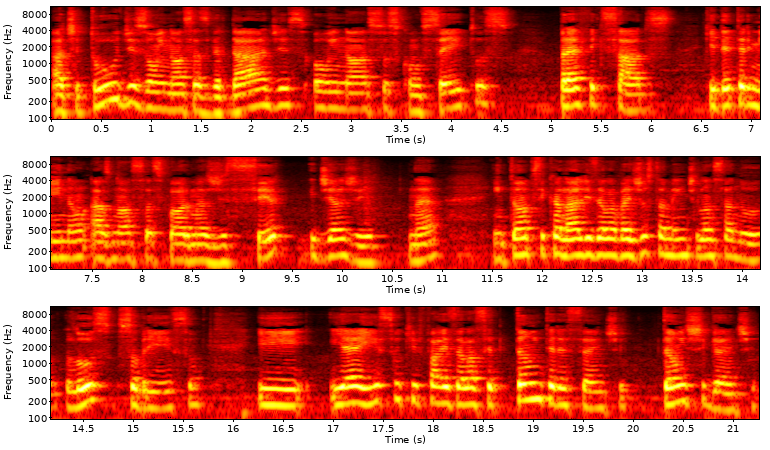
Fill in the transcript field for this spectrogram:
atitudes ou em nossas verdades ou em nossos conceitos prefixados que determinam as nossas formas de ser e de agir, né? Então a psicanálise ela vai justamente lançar luz sobre isso e, e é isso que faz ela ser tão interessante, tão instigante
